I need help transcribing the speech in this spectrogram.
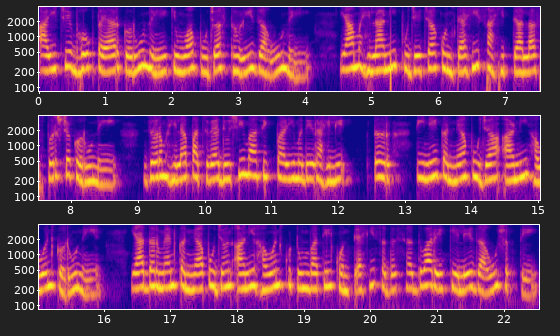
आईचे भोग तयार करू नये किंवा पूजास्थळी जाऊ नये. या महिलांनी पूजेच्या कोणत्याही साहित्याला स्पर्श करू नये. जर महिला पाचव्या दिवशी मासिक पाळीमध्ये राहिली तर तिने कन्यापूजा आणि हवन करू नये. या दरम्यान कन्यापूजन आणि हवन कुटुंबातील कोणत्याही सदस्याद्वारे केले जाऊ शकते.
